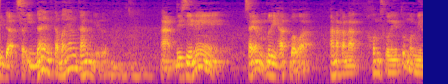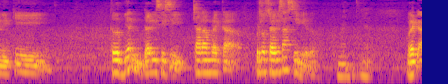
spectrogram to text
tidak seindah yang kita bayangkan gitu. Nah di sini saya melihat bahwa anak-anak homeschooling itu memiliki kelebihan dari sisi cara mereka bersosialisasi gitu. Ya. Mereka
